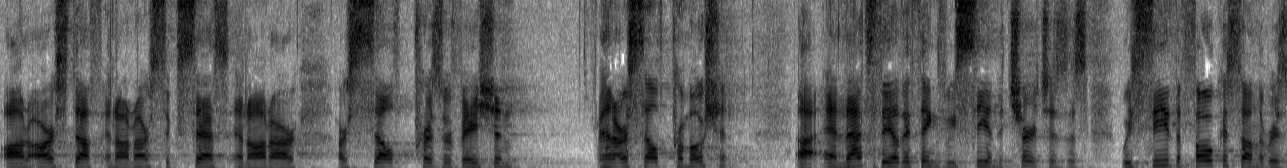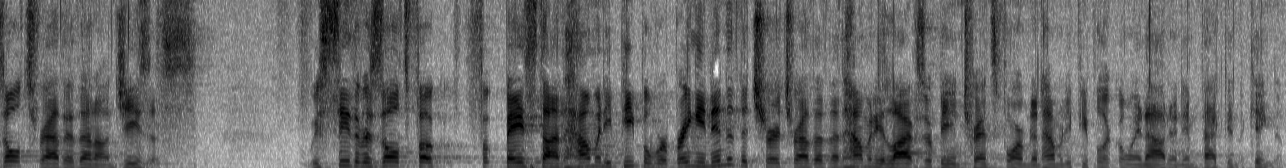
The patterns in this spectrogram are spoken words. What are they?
on our stuff and on our success and on our, our self preservation and our self promotion. Uh, and that's the other things we see in the church is this we see the focus on the results rather than on Jesus. We see the results fo- fo- based on how many people we're bringing into the church rather than how many lives are being transformed and how many people are going out and impacting the kingdom.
